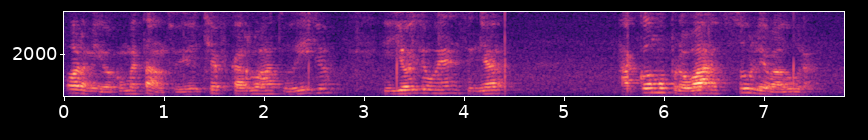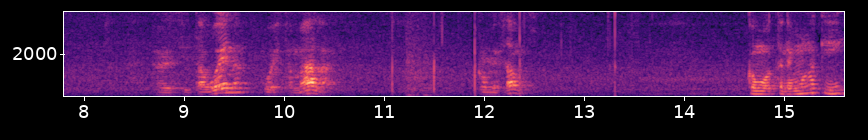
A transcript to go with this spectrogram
Hola amigos, ¿cómo están? Soy el chef Carlos Astudillo y hoy les voy a enseñar a cómo probar su levadura. A ver si está buena o está mala. Comenzamos. Como tenemos aquí,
